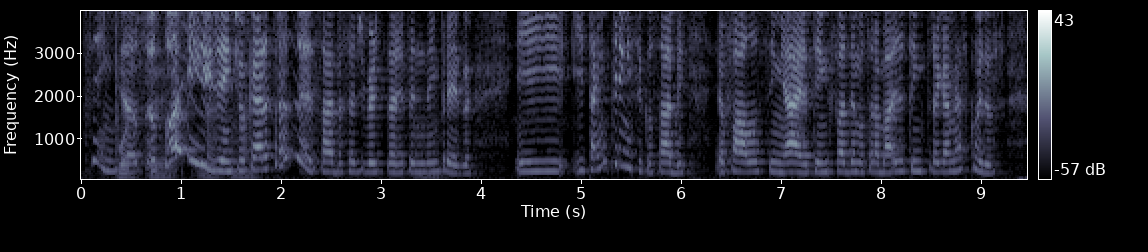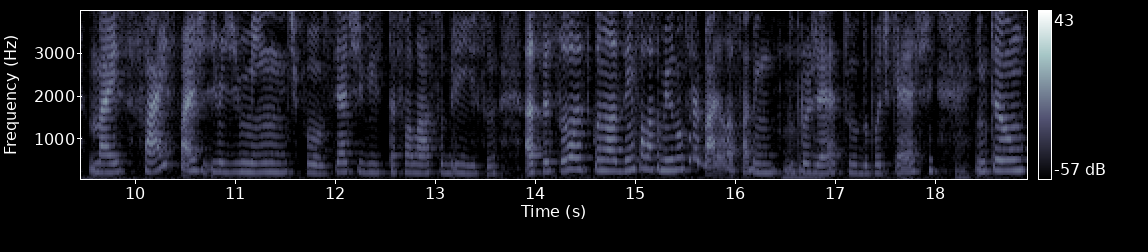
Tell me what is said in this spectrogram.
Sim, Por eu, ser, eu tô aí, né, gente. Eu né? quero trazer, sabe, essa diversidade dentro da empresa. E, e tá intrínseco, sabe? Eu falo assim, ah, eu tenho que fazer meu trabalho, eu tenho que entregar minhas coisas. Mas faz parte de, de mim, tipo, ser ativista, falar sobre isso. As pessoas, quando elas vêm falar comigo, não trabalham, elas sabem do projeto, do podcast. Então,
